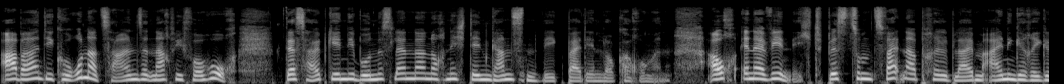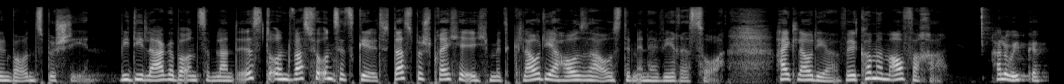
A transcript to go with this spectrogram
Aber die Corona-Zahlen sind nach wie vor hoch. Deshalb gehen die Bundesländer noch nicht den ganzen Weg bei den Lockerungen. Auch NRW nicht. Bis zum 2. April bleiben einige Regeln bei uns bestehen wie die Lage bei uns im Land ist und was für uns jetzt gilt, das bespreche ich mit Claudia Hauser aus dem NRW-Ressort. Hi Claudia, willkommen im Aufwacher. Hallo Wiebke.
